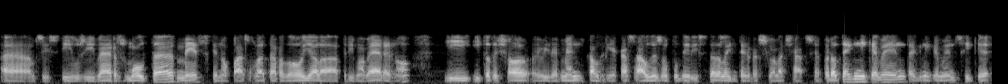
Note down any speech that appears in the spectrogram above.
eh, als estius i hiverns molta, més que no pas a la tardor i a la primavera, no? I, i tot això, evidentment, caldria casar-ho des del punt de vista de la integració a la xarxa. Però tècnicament, tècnicament sí que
